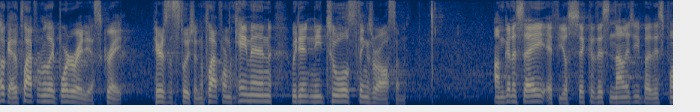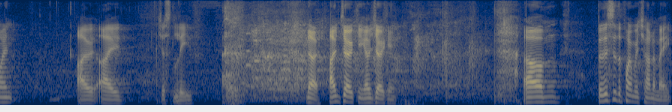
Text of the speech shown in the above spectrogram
Okay, the platform was like border radius. Great. Here's the solution. The platform came in. We didn't need tools. Things were awesome. I'm going to say, if you're sick of this analogy by this point, I, I just leave. no, I'm joking, I'm joking. Um, but this is the point we're trying to make.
